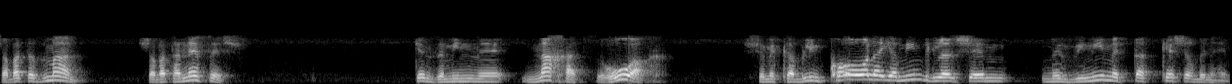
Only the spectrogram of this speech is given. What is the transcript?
שבת הזמן, שבת הנפש, כן, זה מין אה, נחת, רוח, שמקבלים כל הימים בגלל שהם מבינים את הקשר ביניהם.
